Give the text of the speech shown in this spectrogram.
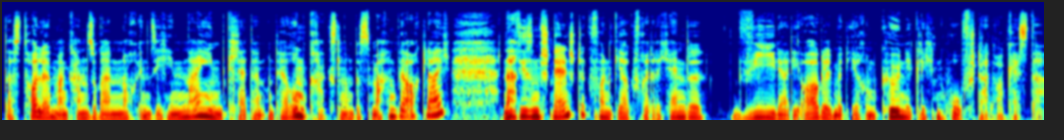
das Tolle, man kann sogar noch in sie hineinklettern und herumkraxeln. Und das machen wir auch gleich. Nach diesem schnellen Stück von Georg Friedrich Händel wieder die Orgel mit ihrem königlichen Hofstaatorchester.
